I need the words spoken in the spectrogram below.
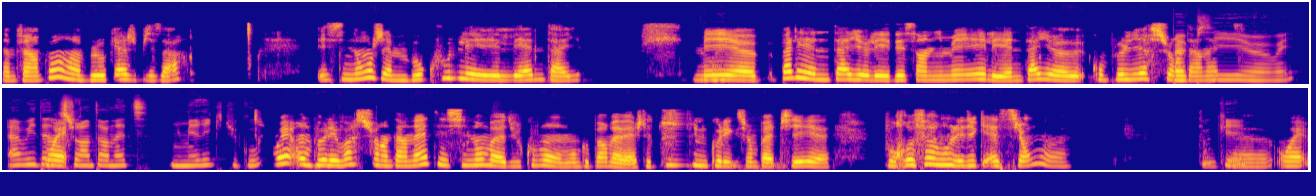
ça me fait un peu un blocage bizarre. Et sinon, j'aime beaucoup les, les hentai. Mais euh, pas les hentai, les dessins animés, les hentai euh, qu'on peut lire sur internet. Papier, euh, ouais. Ah oui, Ouais. sur internet, numérique du coup? Ouais, on peut les voir sur internet et sinon bah du coup mon, mon copain m'avait acheté toute une collection papier euh, pour refaire mon éducation. euh. Donc Ok. euh, ouais.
